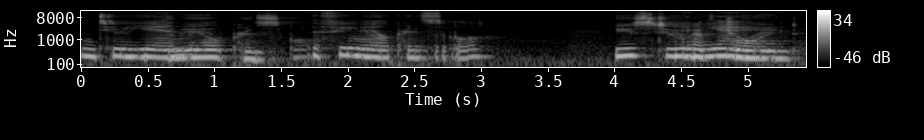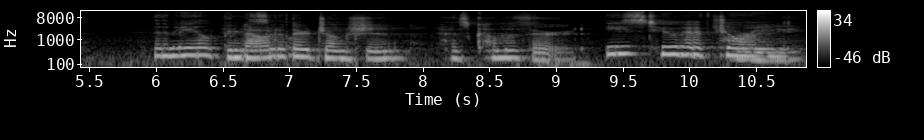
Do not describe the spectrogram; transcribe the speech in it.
into yin, the yin, male principle. the female principle, These two and have yang, joined, the male principle. and out of their junction has come a third, These two have joined, harmony,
